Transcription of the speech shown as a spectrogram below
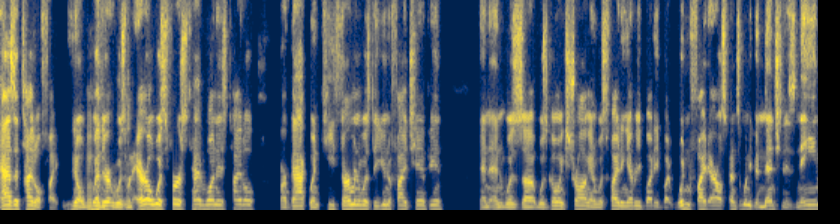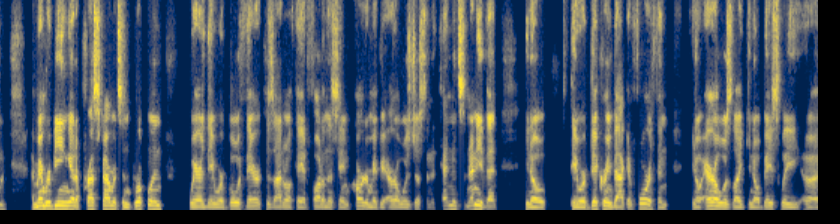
as a title fight. You know, mm-hmm. whether it was when Errol was first had won his title or back when Keith Thurman was the unified champion and and was uh, was going strong and was fighting everybody, but wouldn't fight Errol Spence. Wouldn't even mention his name. I remember being at a press conference in Brooklyn where they were both there because I don't know if they had fought on the same card or maybe Errol was just in attendance. In any event, you know they were bickering back and forth, and you know Errol was like, you know, basically, uh,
